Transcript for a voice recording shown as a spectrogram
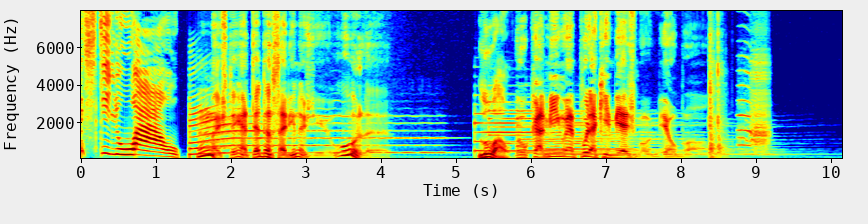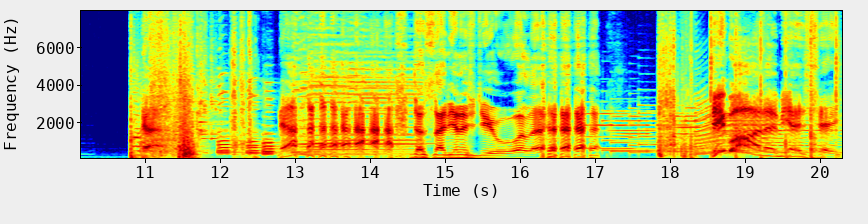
Este luau! Hum, mas tem até dançarinas de hula. Luau. O caminho é por aqui mesmo, meu bom. Dançarinas de hula. Embora, minha gente.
